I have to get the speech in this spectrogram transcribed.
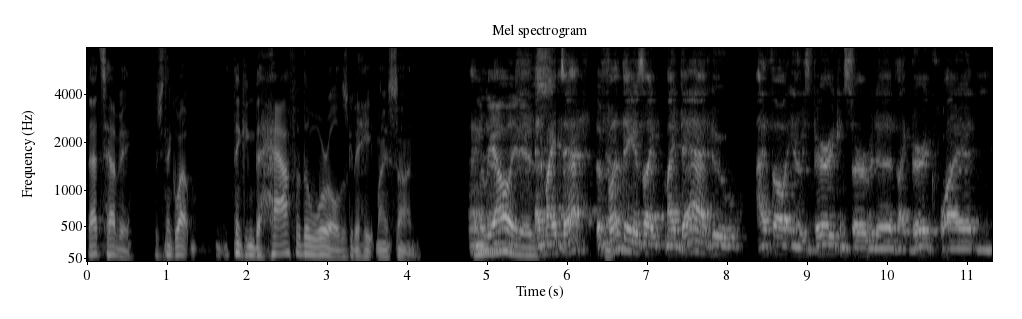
That's heavy. Because you think, well, thinking the half of the world is going to hate my son. And the reality is, And my dad, the fun thing is like my dad, who I thought, you know, he's very conservative, like very quiet. And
